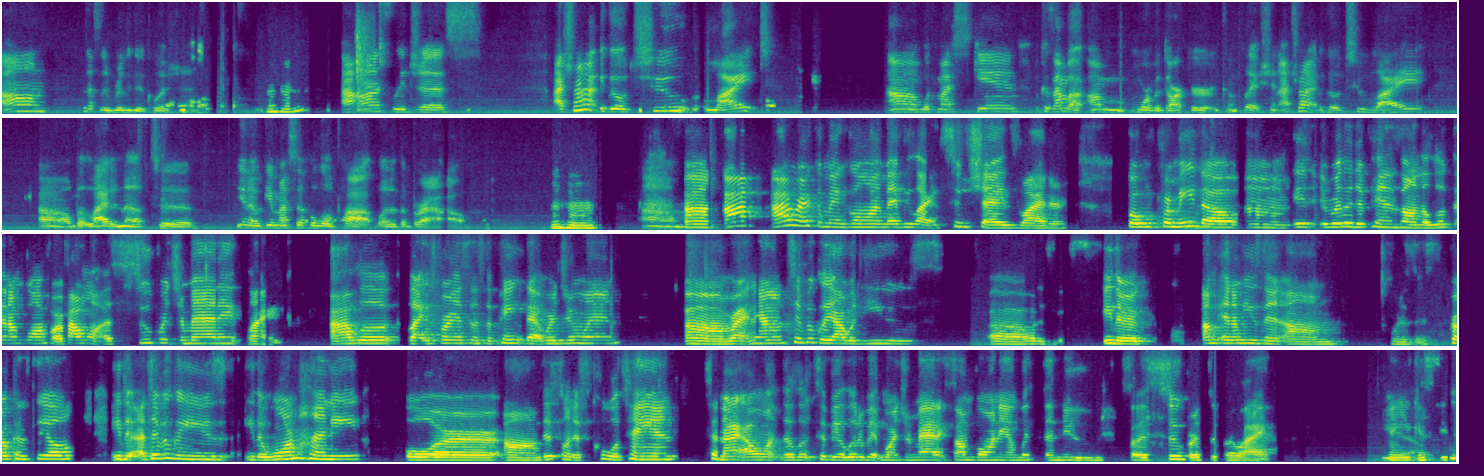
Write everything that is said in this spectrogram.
Um, that's a really good question. Mhm. I honestly just I try not to go too light um with my skin because I'm a I'm more of a darker complexion. I try not to go too light, uh, but light enough to you know give myself a little pop under the brow. Mm-hmm. Um, Um, I I recommend going maybe like two shades lighter. For for me though, um, it, it really depends on the look that I'm going for. If I want a super dramatic like eye look, like for instance the pink that we're doing, um, right now, typically I would use uh what is this? Either I'm and I'm using um what is this? Pro Conceal. Either I typically use either warm honey or um this one is cool tan tonight I want the look to be a little bit more dramatic, so I'm going in with the nude. So it's super, super light. yeah. And you can see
